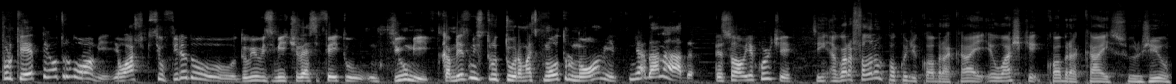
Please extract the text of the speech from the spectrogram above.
porque tem outro nome. Eu acho que se o filho do, do Will Smith tivesse feito um filme com a mesma estrutura, mas com outro nome, não ia dar nada. O pessoal ia curtir. Sim, agora falando um pouco de Cobra Kai, eu acho que Cobra Kai surgiu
